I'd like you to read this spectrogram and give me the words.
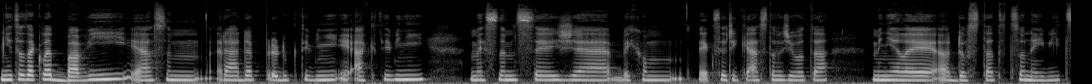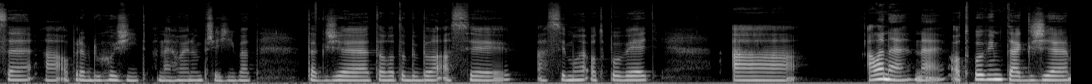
mě to takhle baví, já jsem ráda produktivní i aktivní Myslím si, že bychom, jak se říká, z toho života měli dostat co nejvíce a opravdu ho žít a ne ho jenom přežívat. Takže tohle by byla asi, asi moje odpověď. A, ale ne, ne, odpovím tak, že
